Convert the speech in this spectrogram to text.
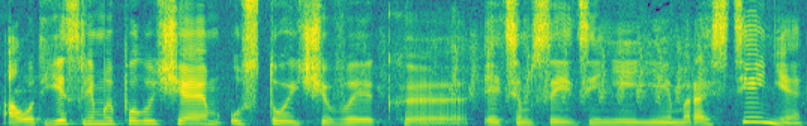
А вот если мы получаем устойчивые к э, этим соединениям растения,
